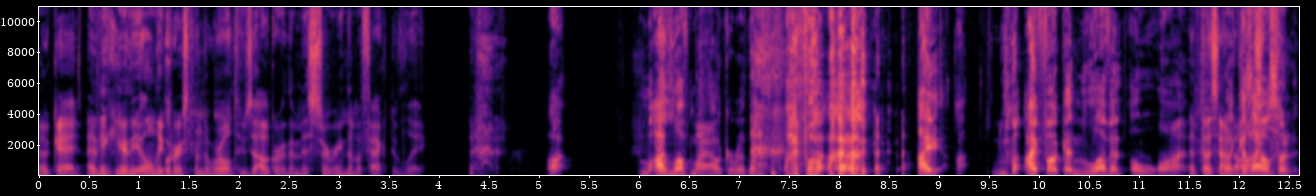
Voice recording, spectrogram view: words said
Okay. I think you're the only person in the world whose algorithm is serving them effectively. I love my algorithm. I, fu- I I fucking love it a lot. That does sound because I awesome. also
